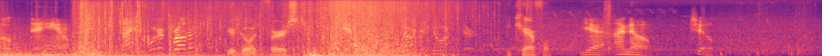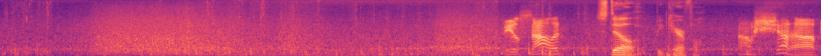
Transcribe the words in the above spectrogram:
Well, damn. Nice work, brother. You're going first. Yep. Sergeant North, sir. Be careful. Yeah, I know. Chill. Feels solid. Still, be careful. Oh, shut up.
